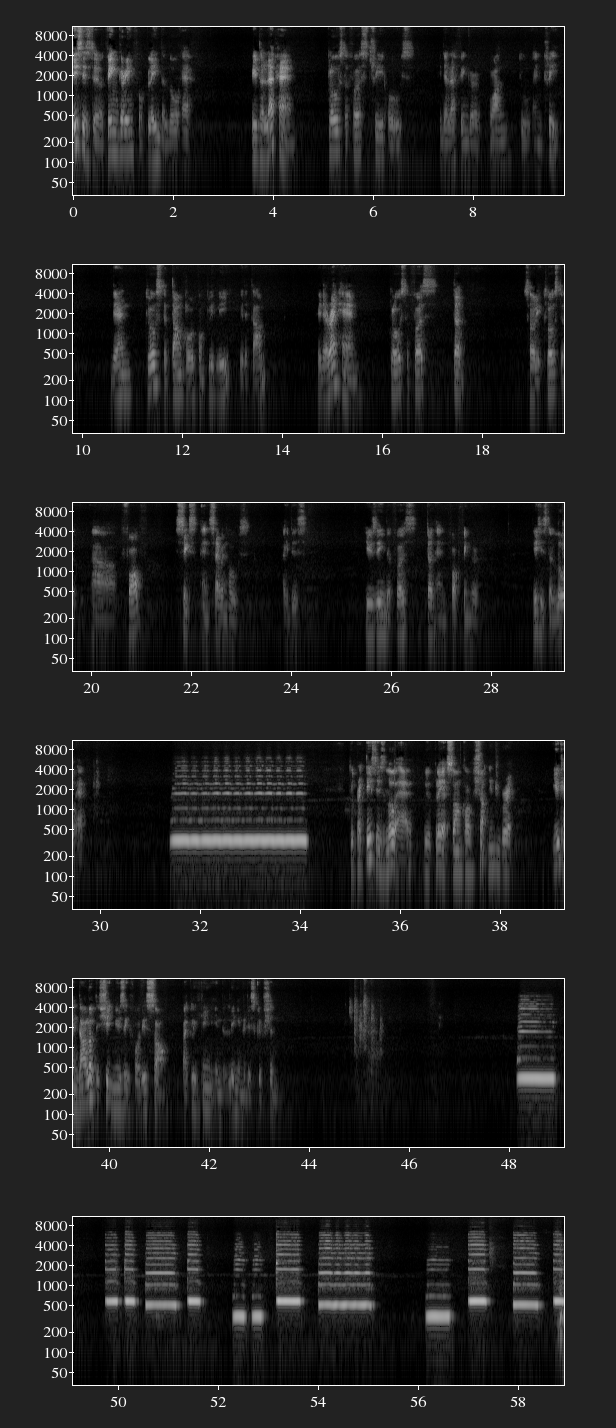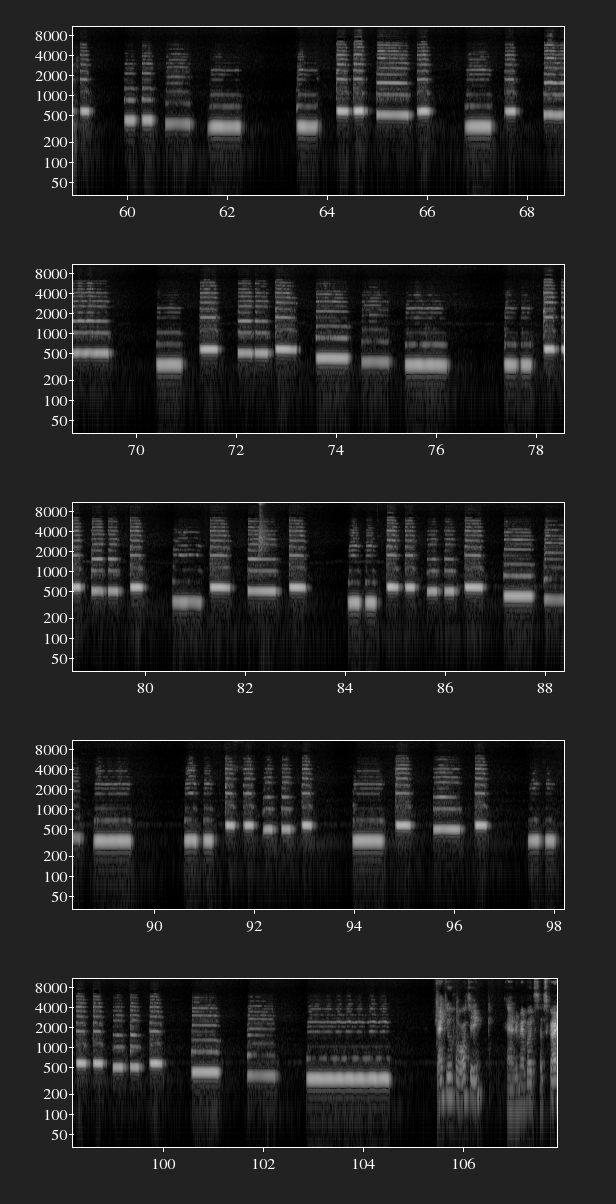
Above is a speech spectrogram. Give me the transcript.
This is the fingering for playing the low F. With the left hand, close the first three holes with the left finger, 1, 2, and 3. Then close the thumb hole completely with the thumb. With the right hand, close the first, third, sorry, close the uh, fourth, sixth, and seventh holes like this using the first, third, and fourth finger. This is the low F. To practice this low F, we'll play a song called Shortnin' Bread. You can download the sheet music for this song by clicking in the link in the description. Thank you for watching and remember to subscribe.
